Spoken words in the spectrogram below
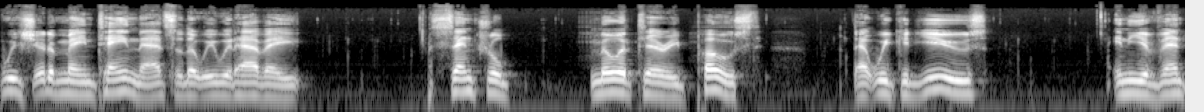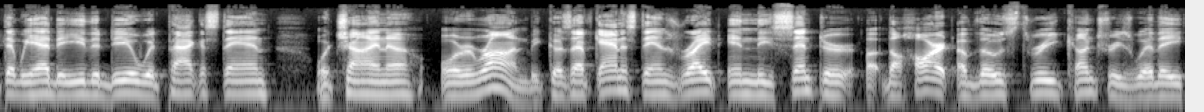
We should have maintained that so that we would have a central military post that we could use in the event that we had to either deal with Pakistan or China or Iran, because Afghanistan's right in the center, uh, the heart of those three countries where they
